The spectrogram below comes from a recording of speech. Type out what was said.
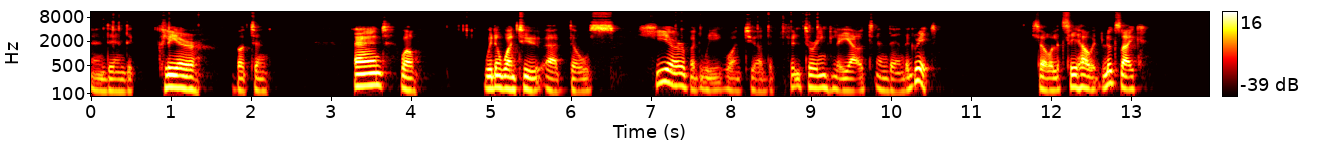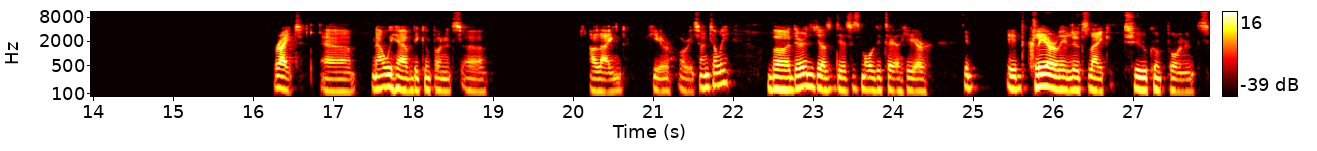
and then the clear button. And well we don't want to add those here, but we want to add the filtering layout and then the grid. So let's see how it looks like. Right, uh, now we have the components uh, aligned here horizontally, but there is just this small detail here. It, it clearly looks like two components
